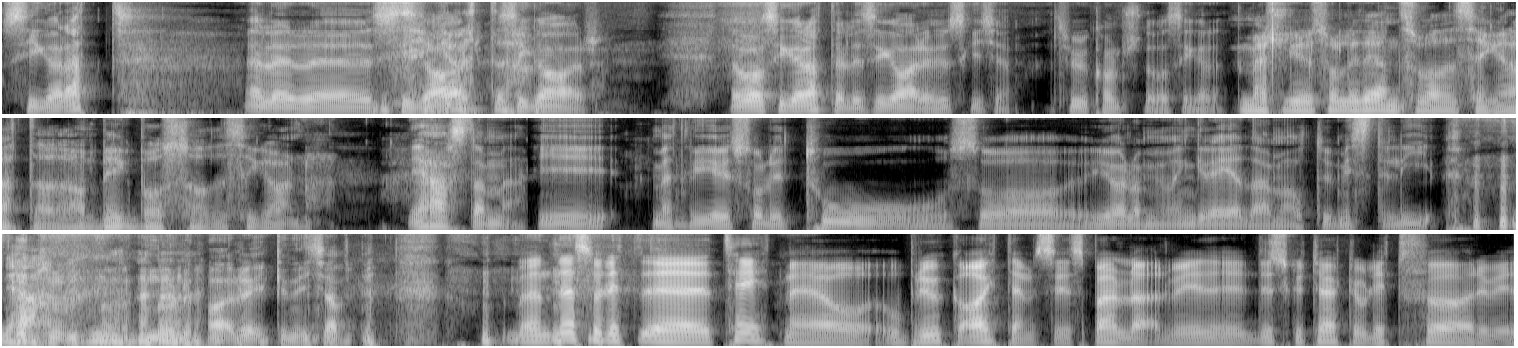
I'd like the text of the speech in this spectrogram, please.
sigarett, eller eh, sigar. Sigar. Det var sigarett eller sigar, jeg husker ikke. Jeg tror kanskje det var sigarett. Metal Gear Solid 1 så var det sigaretter, Big Boss hadde sigaren. Ja, stemmer. I Metal Gear Solid 2 så gjør de jo en greie der med at du mister liv Ja. når du har røyken i kjeften. Men det som er litt eh, teit med å, å bruke items i spill her, vi diskuterte jo litt før vi,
